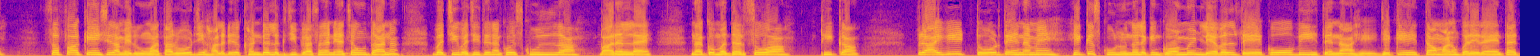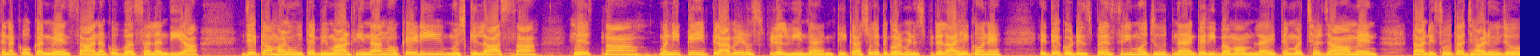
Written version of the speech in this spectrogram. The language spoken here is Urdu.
صفا ڪنهن شيءِ ۾ روم آهي توهان روڊ جي حالت ڏسو کنڊ لڳجي پيو اسان جڏهن اچون ٿا نه بچي بچي هتي نه ڪوئي اسڪول آهي ٻارن لاءِ نه ڪو مدرسو آهي ٺيڪ آهي پرائیویٹ طور تمے ایک اسکول ہوں لیکن گورمینٹ لیول کو کوئی بھی نا ہے جی اتنا موے رہا کو کنوینس آ نہ کو بس ہلدی آ جا موت بیمار تھی وہ کہیں مشکلات سے استاں وی کئی پرائیویٹ ہاسپیٹل بھی ان کو گورمینٹ ہاسپیٹل ہے کون اتنے کوئی ڈسپینسری موجود نہ مچھر جام تاکہ ڈسو تھا جھاڑوں جو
